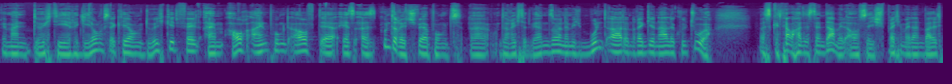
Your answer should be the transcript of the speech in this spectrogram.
Wenn man durch die Regierungserklärung durchgeht, fällt einem auch ein Punkt auf, der jetzt als Unterrichtsschwerpunkt äh, unterrichtet werden soll, nämlich Mundart und regionale Kultur. Was genau hat es denn damit auf sich? Sprechen wir dann bald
